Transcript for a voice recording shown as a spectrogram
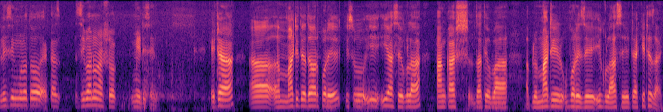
ব্লিচিং মূলত একটা জীবাণুনাশক মেডিসিন এটা মাটিতে দেওয়ার পরে কিছু ই ই আছে ওগুলা ফাঙ্কাস জাতীয় বা আপনার মাটির উপরে যে ইগুলা আছে, এটা কেটে যায়।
